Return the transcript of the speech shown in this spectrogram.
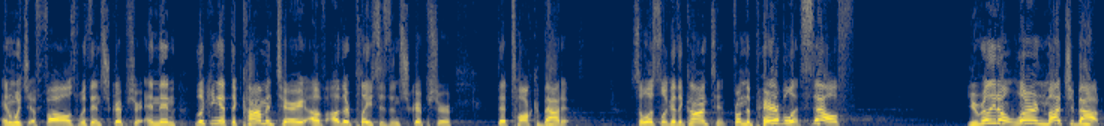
in which it falls within Scripture, and then looking at the commentary of other places in Scripture that talk about it. So, let's look at the content. From the parable itself, you really don't learn much about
